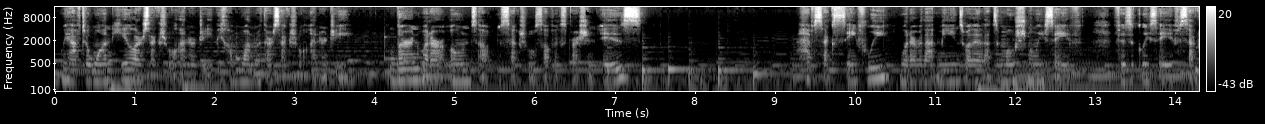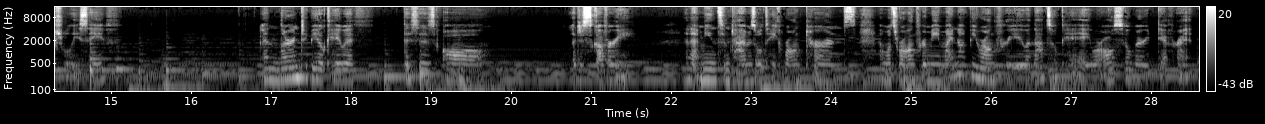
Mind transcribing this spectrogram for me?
we have to one, heal our sexual energy, become one with our sexual energy, learn what our own self, sexual self expression is, have sex safely, whatever that means, whether that's emotionally safe, physically safe, sexually safe, and learn to be okay with this is all a discovery. And that means sometimes we'll take wrong turns, and what's wrong for me might not be wrong for you, and that's okay. We're all so very different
